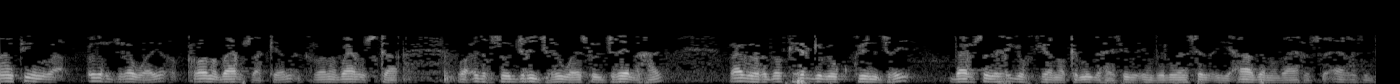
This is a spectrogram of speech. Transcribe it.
nineteen waa cudur jira waayo. Coronavirusa keena. Coronaviruska waa cudur soo jiri jiray waayo soo jireen ahay. Waagi hore dadka hergeb ku keeni jiray. Virusyada hergebka keena oo ka mid ahay sida influensada iyo aadan virus rsd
